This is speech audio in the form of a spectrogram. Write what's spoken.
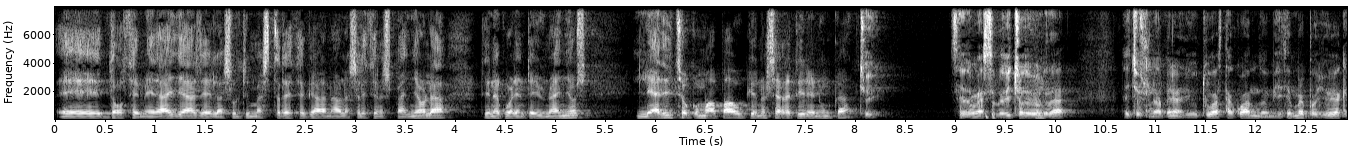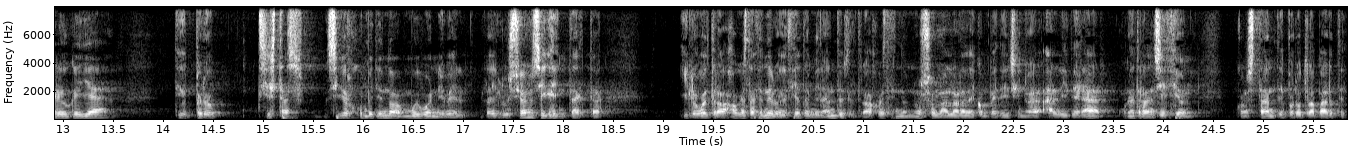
eh, 12 medallas de las últimas 13 que ha ganado la selección española, tiene 41 años. ¿Le ha dicho como a Pau que no se retire nunca? Sí, se lo, he dicho de verdad. De hecho, es una pena. Digo, ¿tú hasta cuándo? Y me dice, hombre, pues yo ya creo que ya. Digo, pero si estás, sigues compitiendo a muy buen nivel, la ilusión sigue intacta. Y luego el trabajo que está haciendo, y lo decía también antes, el trabajo que está haciendo no solo a la hora de competir, sino a liderar una transición constante, por otra parte,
